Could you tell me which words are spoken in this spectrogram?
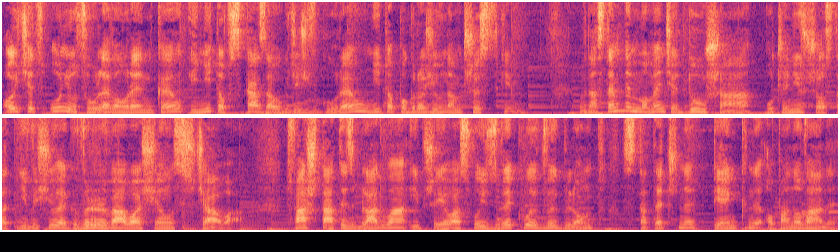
Ojciec uniósł lewą rękę i ni to wskazał gdzieś w górę, ni to pogroził nam wszystkim. W następnym momencie dusza, uczyniwszy ostatni wysiłek, wyrwała się z ciała. Twarz taty zbladła i przyjęła swój zwykły wygląd, stateczny, piękny, opanowany.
